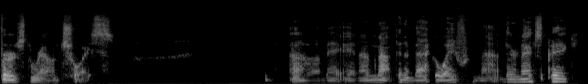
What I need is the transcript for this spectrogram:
first round choice. Um, and I'm not going to back away from that. Their next pick,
